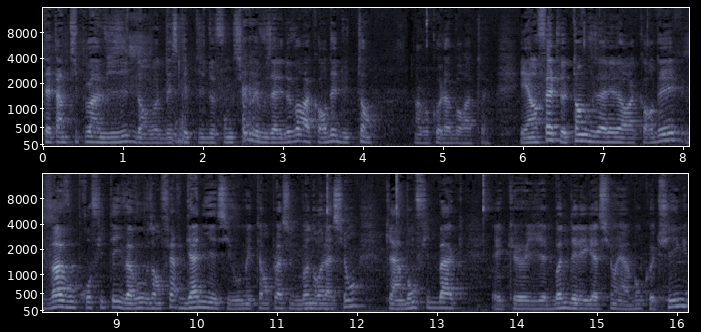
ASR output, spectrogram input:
peut-être un petit peu invisible dans votre descriptif de fonction, mais vous allez devoir accorder du temps à vos collaborateurs. Et en fait, le temps que vous allez leur accorder va vous profiter, il va vous en faire gagner si vous mettez en place une bonne relation, qui a un bon feedback et qu'il y ait de bonnes délégations et un bon coaching,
